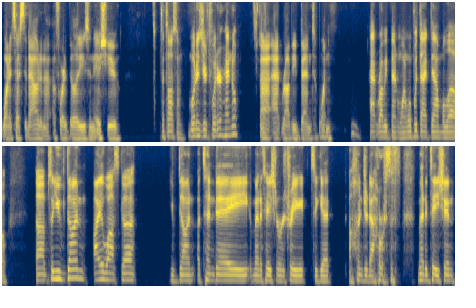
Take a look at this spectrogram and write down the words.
want to test it out, and uh, affordability is an issue. That's awesome. What is your Twitter handle? Uh, at Robbie Bent one. At Robbie Bent one. We'll put that down below. Um, so you've done ayahuasca, you've done a 10 day meditation retreat to get 100 hours of meditation.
